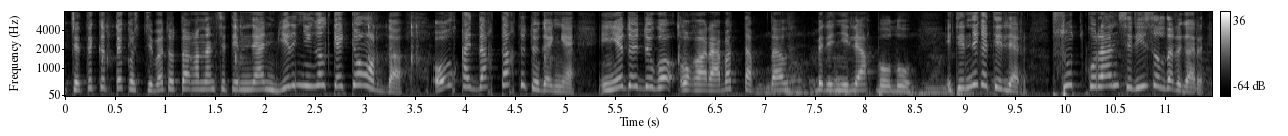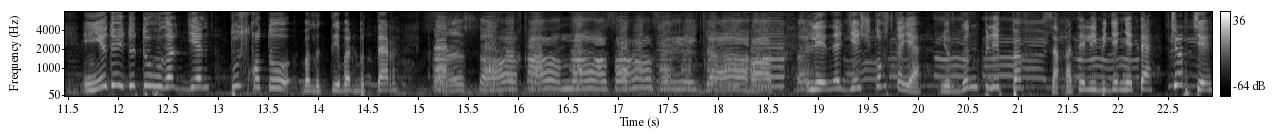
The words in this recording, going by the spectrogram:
үтчәті күтті көстебе тұтағынан сетемнен бір неңіл кәкке оңырды. Ол қайдақтақ түтігенге, ине дөйдігі оғарабат таптал бірінілі болу. Итінні кәтелер, суд құран сирий сылдарғар, ине дөйді тұғығар ден тұз қоту балықты бар бұттар. Лена Дешковская, Нюргун Пилиппов, Сақа телевидениеті, Чұрпчы.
